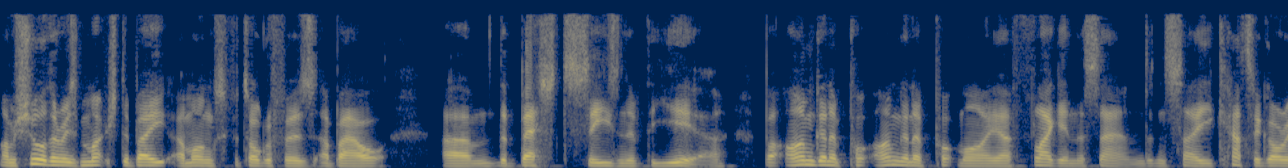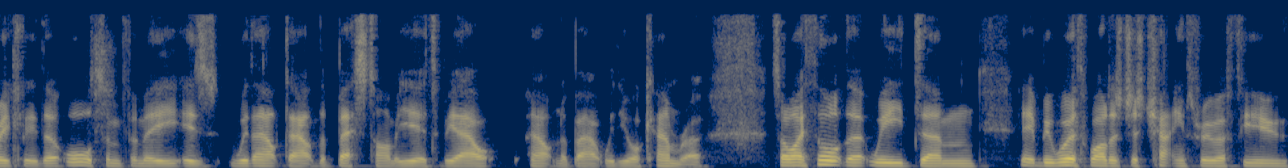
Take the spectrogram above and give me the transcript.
I'm sure there is much debate amongst photographers about um, the best season of the year. But I'm going to put I'm going to put my uh, flag in the sand and say categorically that autumn for me is without doubt the best time of year to be out out and about with your camera. So I thought that we'd um, it'd be worthwhile as just chatting through a few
